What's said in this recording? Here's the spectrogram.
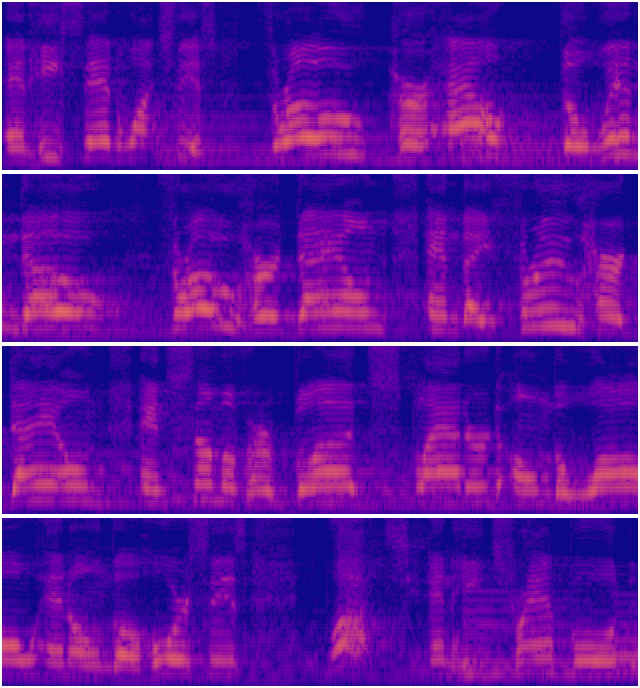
And he said, Watch this throw her out the window throw her down and they threw her down, and some of her blood splattered on the wall and on the horses. Watch! And he trampled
